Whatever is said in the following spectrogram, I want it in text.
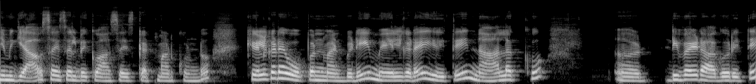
ನಿಮಗೆ ಯಾವ ಸೈಜಲ್ಲಿ ಬೇಕೋ ಆ ಸೈಜ್ ಕಟ್ ಮಾಡಿಕೊಂಡು ಕೆಳಗಡೆ ಓಪನ್ ಮಾಡಿಬಿಡಿ, ಮೇಲ್ಗಡೆ ಈ ರೀತಿ ನಾಲ್ಕು ಡಿವೈಡ್ ಆಗೋ ರೀತಿ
